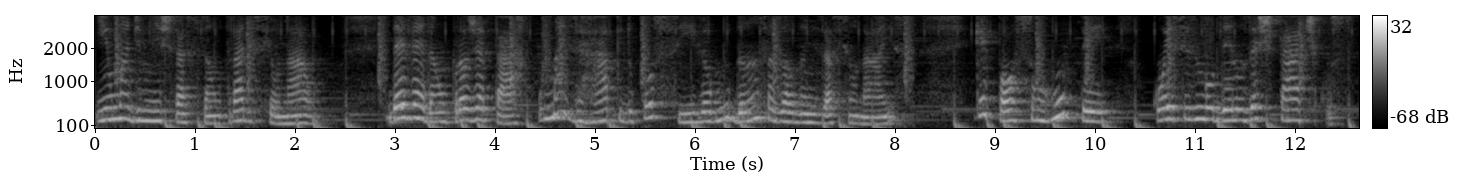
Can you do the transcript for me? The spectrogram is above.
e uma administração tradicional deverão projetar o mais rápido possível mudanças organizacionais que possam romper com esses modelos estáticos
